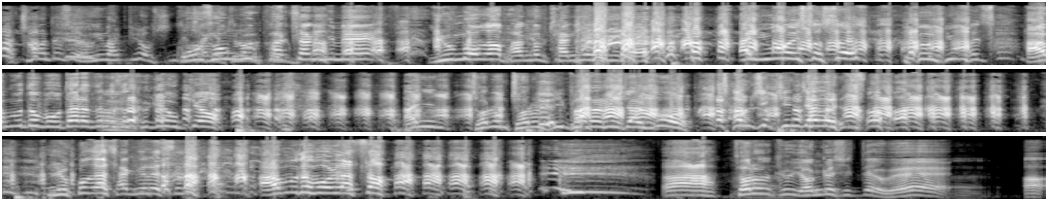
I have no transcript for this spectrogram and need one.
아, 청와대에서 영입할 필요 없이 고성국 박사님의 유머가 방금 장면입니다. 아 유머 있었어요? 유머 있어. 아무도 못 알아들어서 그게 웃겨. 아니 저는 저를 비판하는 줄 알고 잠시 긴장을 했어. 유머가 장면했으나 아무도 몰랐어. 아, 저는 그 연결식 때 왜, 아,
